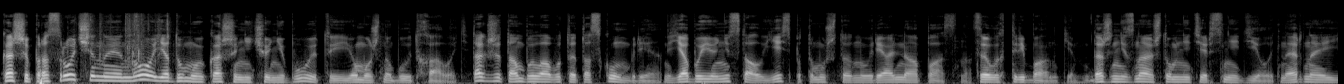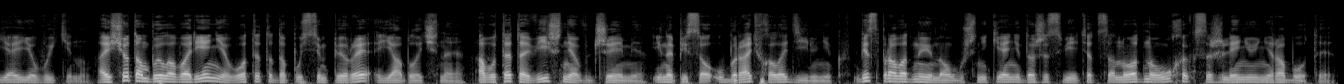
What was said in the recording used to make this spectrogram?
Каши просроченные, но я думаю, каши ничего не будет, и ее можно будет хавать. Также там была вот эта скумбрия. Я бы ее не стал есть, потому что, ну, реально опасно. Целых три банки. Даже не знаю, что мне теперь с ней делать. Наверное, я ее выкину. А еще там было варенье, вот это, допустим, пюре яблочное. А вот это вишня в джеме. И написал «убрать в холодильник». Беспроводные наушники, они даже светятся, но одно ухо, к сожалению, не работает.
